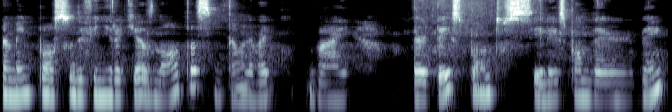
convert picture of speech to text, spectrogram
também posso definir aqui as notas, então ele vai, vai ter 10 pontos se ele responder bem.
